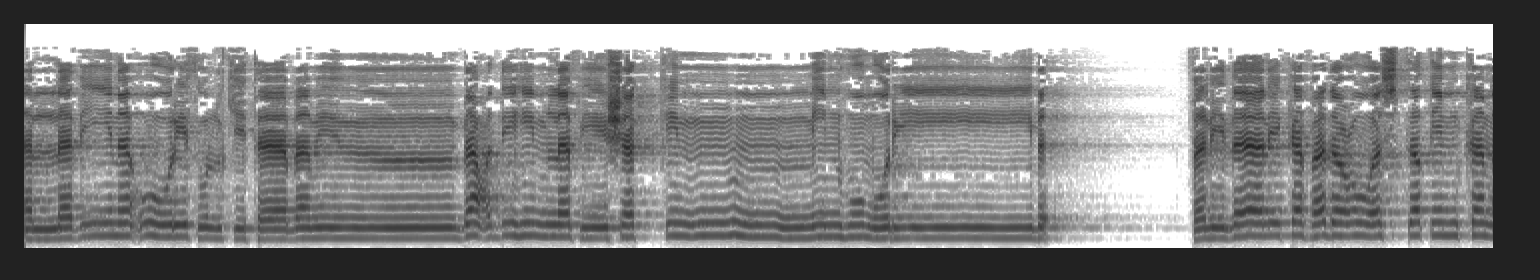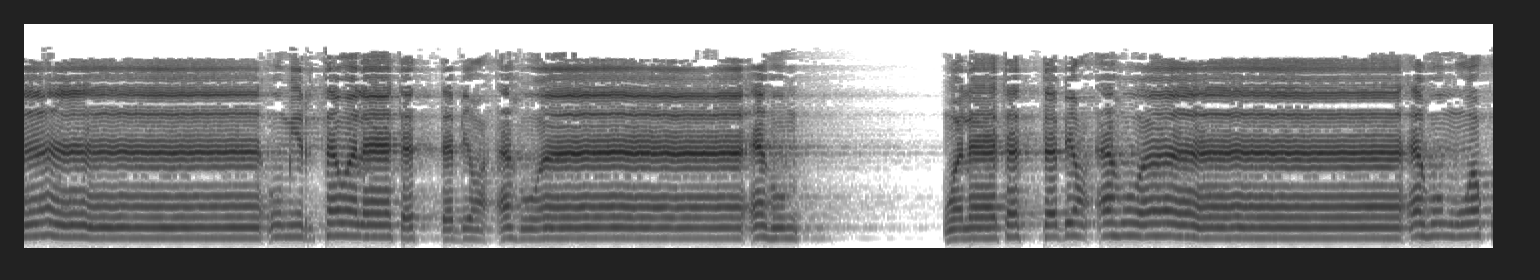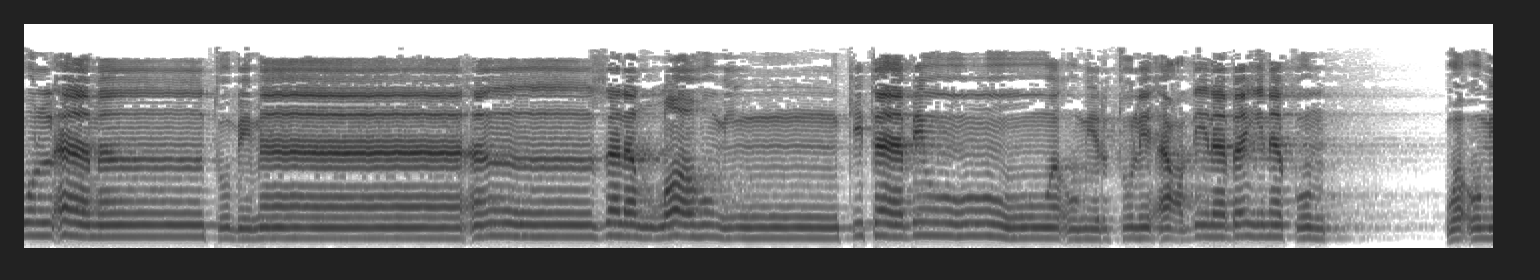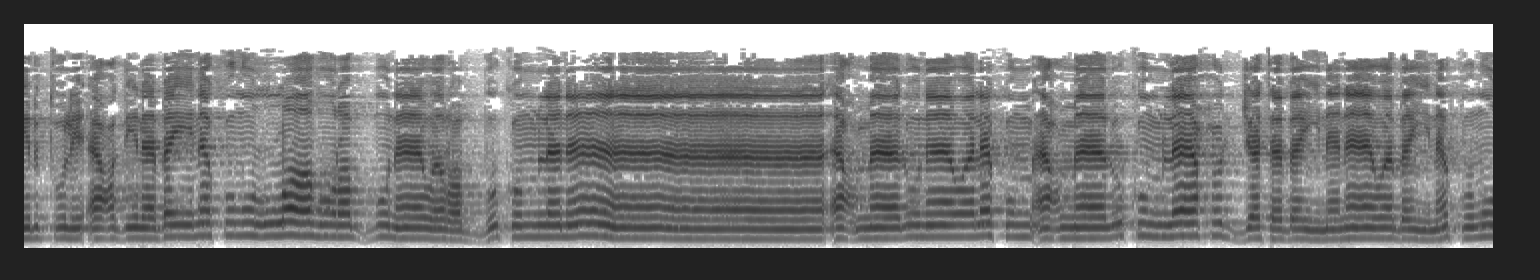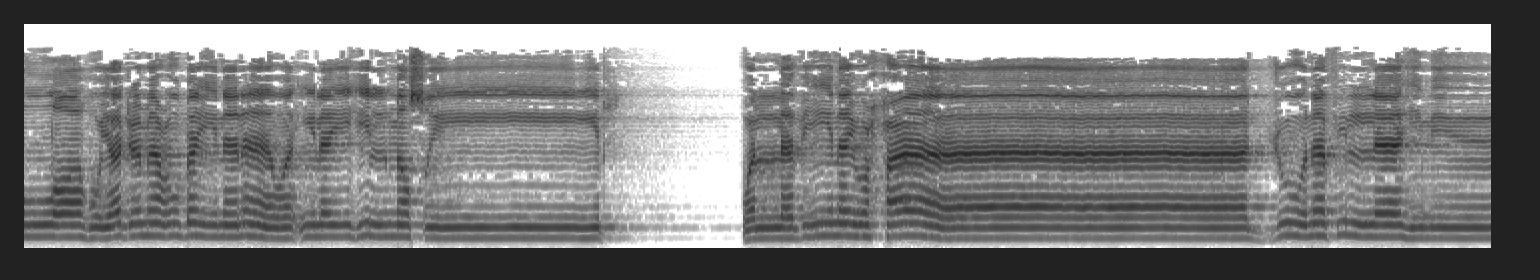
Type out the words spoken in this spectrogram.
الَّذِينَ أُورِثُوا الْكِتَابَ مِن بَعْدِهِمْ لَفِي شَكٍّ مِّنْهُ مُرِيبٍ فَلِذَٰلِكَ فَادْعُ وَاسْتَقِمْ كَمَا أُمِرْتَ وَلَا تَتَّبِعْ أَهْوَاءَهُمْ وَلَا تَتَّبِعْ أَهْوَاءَهُمْ وَقُلْ آمَنتُ بِمَا أَنزَلَ اللَّهُ مِن كِتَابٍ وَأُمِرْتُ لِأَعْدِلَ بَيْنَكُمُ اللَّهُ رَبُّنَا وَرَبُّكُمْ لَنَا أَعْمَالُنَا وَلَكُمْ أَعْمَالُكُمْ لَا حُجَّةَ بَيْنَنَا وَبَيْنَكُمُ ۖ اللَّهُ يَجْمَعُ بَيْنَنَا وَإِلَيْهِ الْمَصِيرُ وَالَّذِينَ يُحَاجُّونَ فِي اللَّهِ مِن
